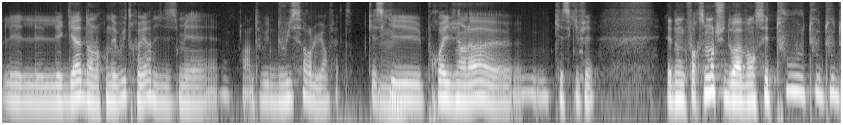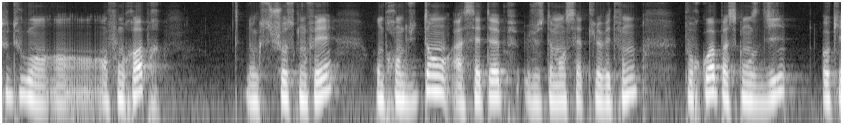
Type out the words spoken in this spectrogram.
les, les- les gars dans le rendez-vous ils te regardent, ils disent mais enfin, d'où il sort lui en fait? Qu'est-ce qui, Pourquoi il vient là euh, Qu'est-ce qu'il fait? Et donc forcément tu dois avancer tout, tout, tout, tout, tout en, en- en fonds propres. Donc chose qu'on fait, on prend du temps à set-up justement cette levée de fonds. Pourquoi? Parce qu'on se dit, ok,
